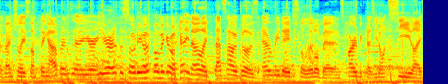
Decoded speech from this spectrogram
eventually something happens and you're here at the Sodio Filmmaker. You know, like that's how it goes. Every day, just a little bit, and it's hard because you don't see like,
